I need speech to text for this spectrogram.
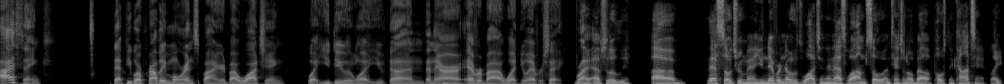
I think that people are probably more inspired by watching what you do and what you've done than they are ever by what you'll ever say. Right, absolutely. Um, that's so true, man. You never know who's watching, and that's why I'm so intentional about posting content. Like,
